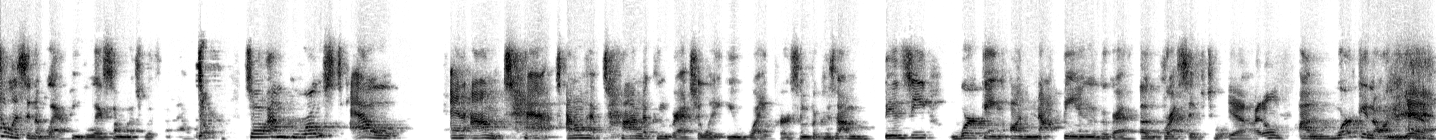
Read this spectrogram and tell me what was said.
to listen to black people. There's so much wisdom out there. So I'm grossed out and I'm tapped. I don't have time to congratulate you, white person, because I'm busy working on not being aggra- aggressive toward you. Yeah, I don't. I'm working on. Yeah, that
